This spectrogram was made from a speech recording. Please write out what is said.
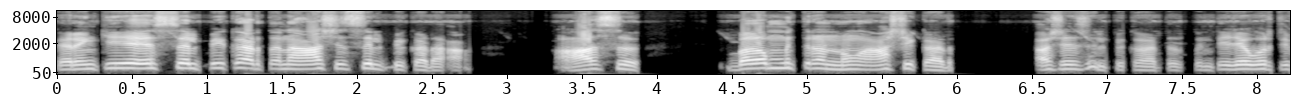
कारण की हे सेल्फी काढताना असे सेल्फी काढा. असं बघा मित्रांनो अशी काढ असे सेल्फी काढतात. पण त्याच्यावरचे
